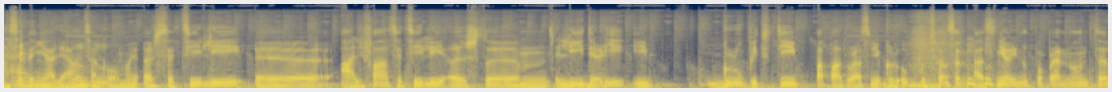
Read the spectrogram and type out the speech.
as edhe një aleancë mm -hmm. akoma. Është secili ë alfa, secili është lideri i grupit të tij pa patur asnjë grup, domethënë se asnjëri nuk po pranon të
